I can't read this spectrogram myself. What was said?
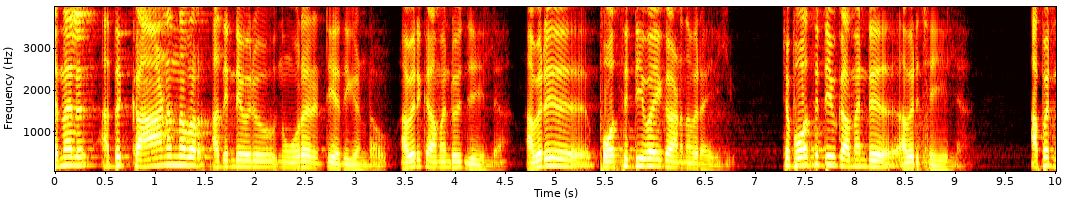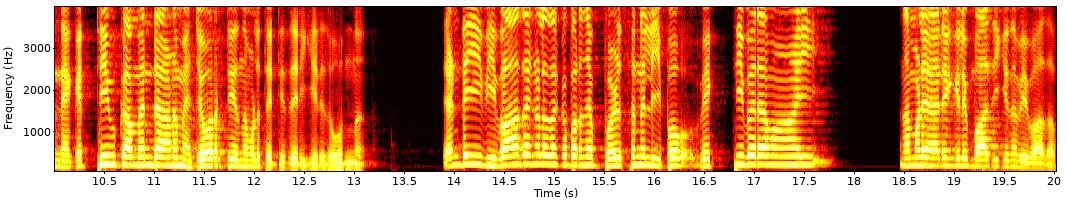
എന്നാൽ അത് കാണുന്നവർ അതിന്റെ ഒരു നൂറിരട്ടി അധികം ഉണ്ടാവും. അവർ കമന്റും ചെയ്യില്ല. അവർ പോസിറ്റീവായി കാണുന്നവരായിരിക്കും. പക്ഷെ പോസിറ്റീവ് കമന്റ് അവർ ചെയ്യില്ല. അപ്പം നെഗറ്റീവ് കമന്റാണ് മെജോറിറ്റി നമ്മൾ തെറ്റിദ്ധരിക്കരുത്. ഒന്ന്. രണ്ട് ഈ വിവാദങ്ങൾ എന്നൊക്കെ പറഞ്ഞ പേഴ്സണലി ഇപ്പോൾ വ്യക്തിപരമായി നമ്മളെ ആരെങ്കിലും ബാധിക്കുന്ന വിവാദം.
